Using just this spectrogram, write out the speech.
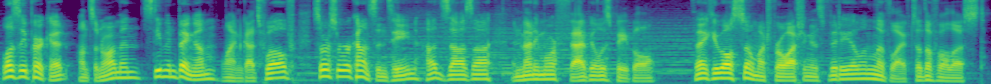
Leslie Perkett, Hunter Norman, Stephen Bingham, Line God 12, Sorcerer Constantine, Hud Zaza, and many more fabulous people. Thank you all so much for watching this video and live life to the fullest.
